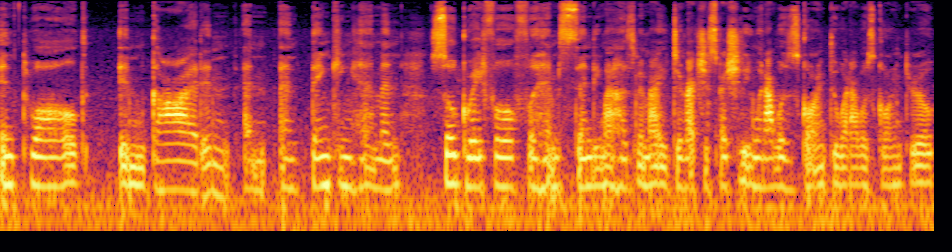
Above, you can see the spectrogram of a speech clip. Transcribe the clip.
enthralled in God and, and, and thanking him and so grateful for him sending my husband my direction especially when I was going through what I was going through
